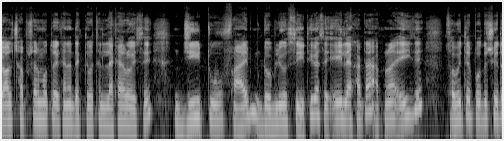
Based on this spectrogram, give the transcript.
জল ছাপসার মতো এখানে দেখতে পাচ্ছেন লেখা রয়েছে G two five W C ঠিক আছে? এই লেখাটা আপনারা এই যে ছবিতে প্রদর্শিত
